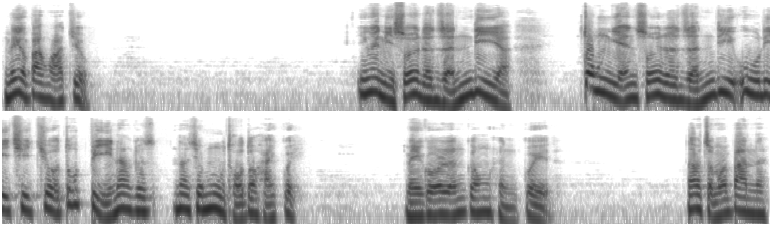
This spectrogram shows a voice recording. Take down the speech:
没有办法救，因为你所有的人力啊，动员所有的人力物力去救，都比那个那些木头都还贵。美国人工很贵的，那怎么办呢？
